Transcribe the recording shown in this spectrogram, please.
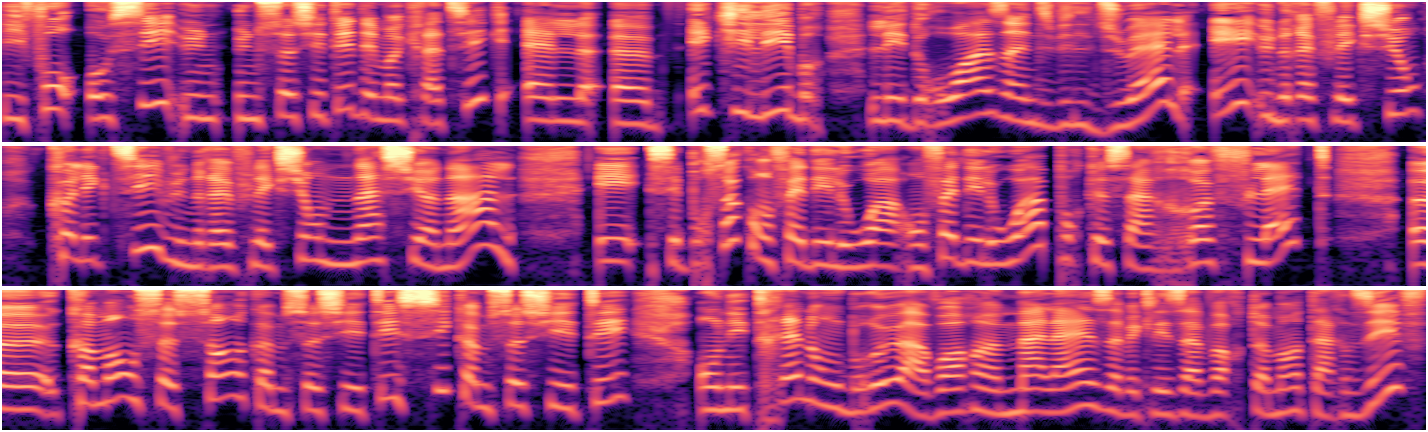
il faut aussi une, une société démocratique, elle euh, équilibre les droits individuels et une réflexion collective, une réflexion nationale. Et c'est pour ça qu'on fait des lois. On fait des lois pour que ça reflète euh, comment on se sent comme société. Si comme société, on est très nombreux à avoir un malaise avec les avortements tardifs,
